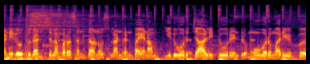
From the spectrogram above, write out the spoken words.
அனிருத்துடன் சிலம்பரசன் தனுஷ் லண்டன் பயணம். இது ஒரு ஜாலி டூர் என்று மூவரும் அறிவிப்பு.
